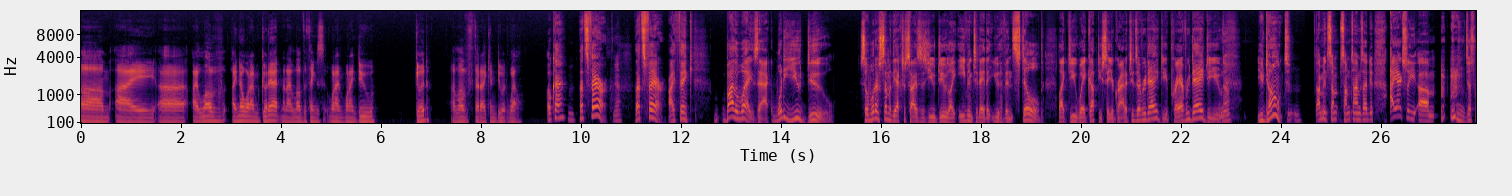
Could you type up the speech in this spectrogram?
Um, I uh, I love. I know what I'm good at, and I love the things when I when I do good. I love that I can do it well. Okay, that's fair. Yeah. That's fair. I think. By the way, Zach, what do you do? So, what are some of the exercises you do, like even today, that you have instilled? Like, do you wake up? Do you say your gratitudes every day? Do you pray every day? Do you? No. You don't. I mean, some sometimes I do. I actually um, just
